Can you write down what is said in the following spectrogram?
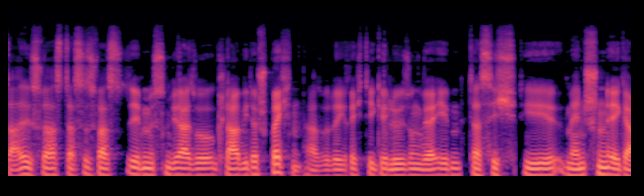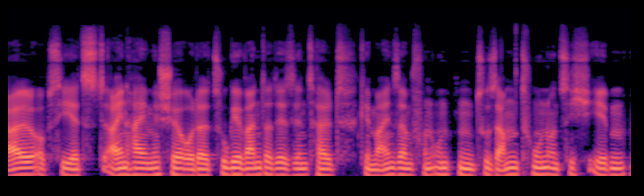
da ist was, das ist was, dem müssen wir also klar widersprechen. Also die richtige Lösung wäre eben, dass sich die Menschen, egal ob sie jetzt Einheimische oder Zugewanderte sind, halt gemeinsam von unten zusammentun und sich eben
